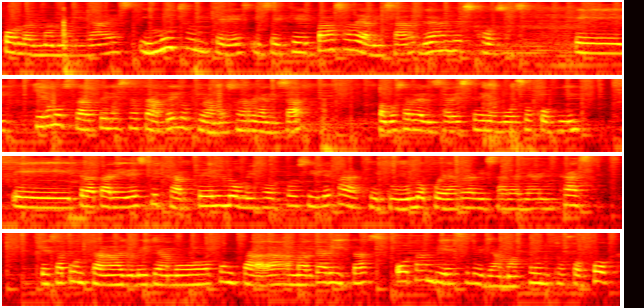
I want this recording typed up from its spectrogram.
por las manualidades y mucho interés y sé que vas a realizar grandes cosas. Eh, quiero mostrarte en esta tarde lo que vamos a realizar. Vamos a realizar este hermoso cojín. Eh, trataré de explicarte lo mejor posible para que tú lo puedas realizar allá en casa. Esta puntada yo le llamo puntada a margaritas o también se le llama punto fofoca.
